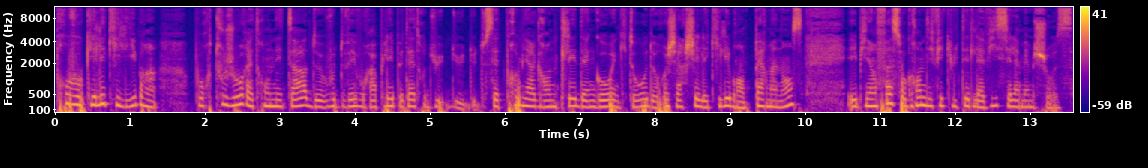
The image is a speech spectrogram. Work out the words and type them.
provoquer l'équilibre pour toujours être en état de, vous devez vous rappeler peut-être de cette première grande clé d'Engo Enkito, de rechercher l'équilibre en permanence. Et eh bien, face aux grandes difficultés de la vie, c'est la même chose.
